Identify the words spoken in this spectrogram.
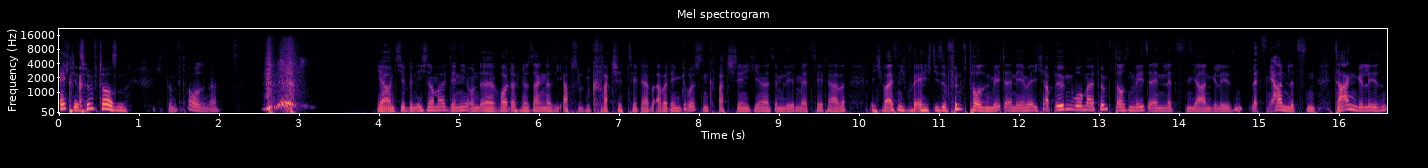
Echt jetzt 5000? 5000er. Ja, und hier bin ich nochmal, Danny, und äh, wollte euch nur sagen, dass ich absoluten Quatsch erzählt habe, aber den größten Quatsch, den ich jemals im Leben erzählt habe, ich weiß nicht, woher ich diese 5000 Meter nehme. Ich habe irgendwo mal 5000 Meter in den letzten Jahren gelesen, letzten Jahren, letzten Tagen gelesen,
